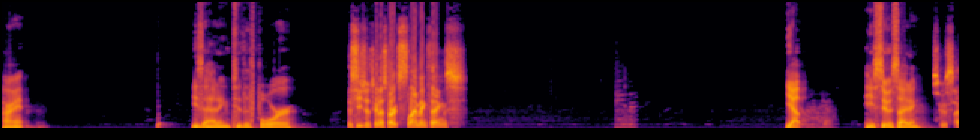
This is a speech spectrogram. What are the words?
all right. He's adding to the four. Is he just gonna start slamming things? Yep, he's suiciding. Suicide.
